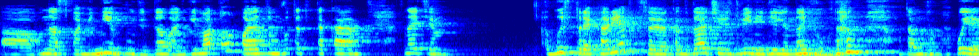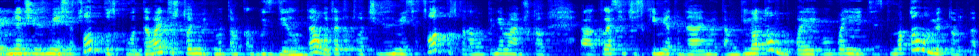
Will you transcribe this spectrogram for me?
а, у нас с вами не будет давать гематом, поэтому вот это такая, знаете, быстрая коррекция, когда через две недели на юг, да, там, ой, у меня через месяц отпуск, вот давайте что-нибудь мы там как бы сделаем, да, вот этот вот через месяц отпуск, когда мы понимаем, что а, классические методы, они там гематом, вы, поедете, вы поедете с гематомами только,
